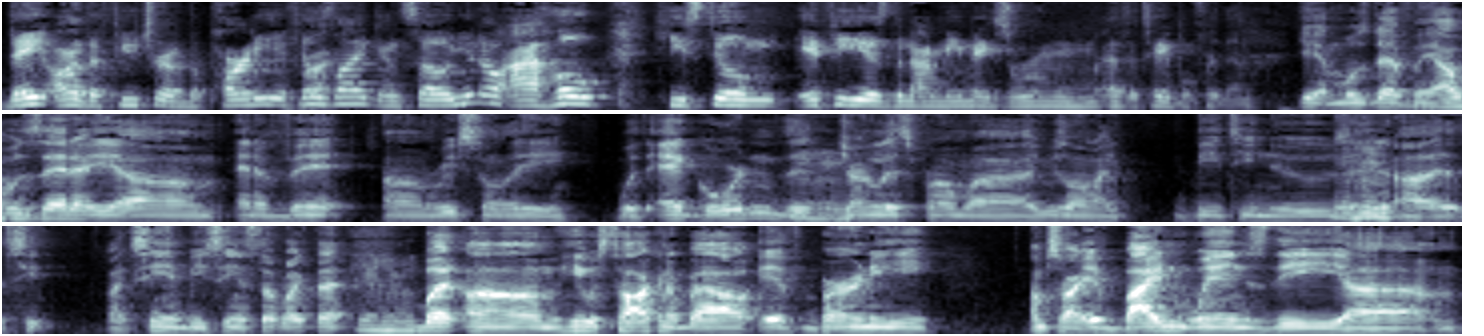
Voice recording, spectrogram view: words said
they are the future of the party. It feels Right. like, and so you know, I hope he still, if he is the nominee, makes room at the table for them. Yeah, most definitely. I was at a um an event um recently with Ed Gordon, the Mm-hmm. journalist from uh he was on like BT News and Mm-hmm. uh C- like CNBC and stuff like that. But um he was talking about if Bernie I'm sorry, if Biden wins the um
